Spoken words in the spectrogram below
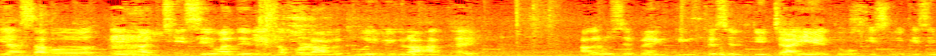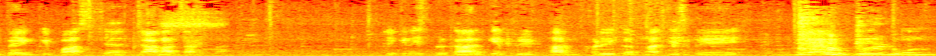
यह सब एक अच्छी सेवा देने का परिणाम है, कोई भी ग्राहक है, अगर उसे बैंकिंग फैसिलिटी चाहिए तो वो किसी न किसी बैंक के पास जाना चाहता है। लेकिन इस प्रकार के प्लेटफॉर्म खड़े करना, जिसमें चाहे वो गोल्ड लोन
